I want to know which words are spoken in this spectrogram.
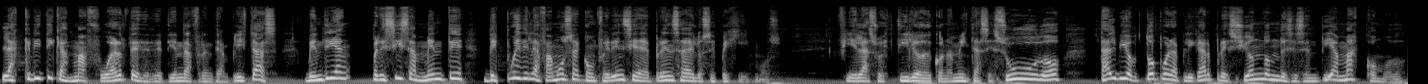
Las críticas más fuertes desde tiendas frente amplistas vendrían precisamente después de la famosa conferencia de prensa de los espejismos. Fiel a su estilo de economista sesudo, Talvi optó por aplicar presión donde se sentía más cómodo,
